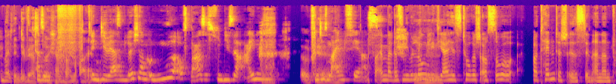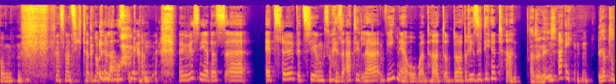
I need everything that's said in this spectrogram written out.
Weil, In diversen Also, Löchern beim Rhein. In diversen Löchern und nur auf Basis von dieser einen, Okay. von diesem einen Vers. vor allem, weil das Nibelungenlied Mhm. ja historisch auch so authentisch ist in anderen Punkten, dass man sich dann noch Genau. verlassen kann. Weil wir wissen ja, dass äh, Etzel beziehungsweise Attila Wien erobert hat und dort residiert hat. Hat er nicht? Nein. Ich habe doch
